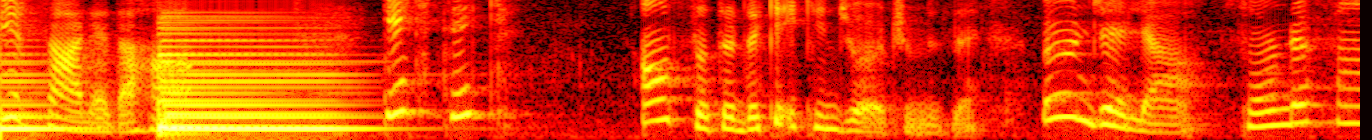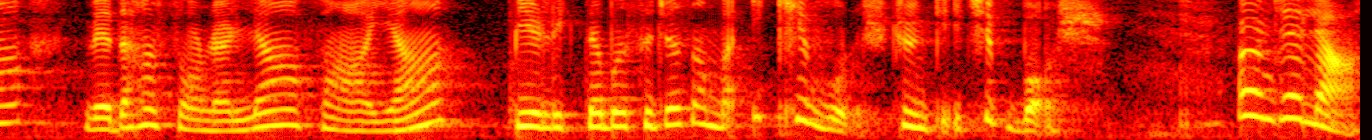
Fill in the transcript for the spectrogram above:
Bir tane daha. Geçtik alt satırdaki ikinci ölçümüze. Önce la, sonra fa ve daha sonra la fa'ya birlikte basacağız ama iki vuruş çünkü içi boş. Önce la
